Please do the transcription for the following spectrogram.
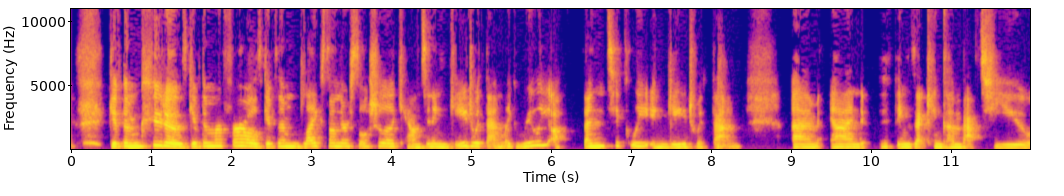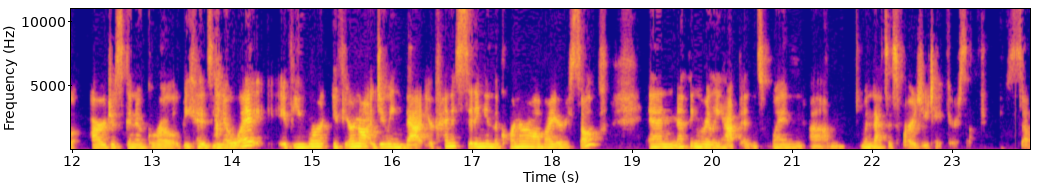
give them kudos, give them referrals, give them likes on their social accounts, and engage with them. Like really authentically engage with them. Um, and the things that can come back to you are just going to grow because you know what? If you weren't if you're not doing that you're kind of sitting in the corner all by yourself and nothing really happens when um, when that's as far as you take yourself. So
